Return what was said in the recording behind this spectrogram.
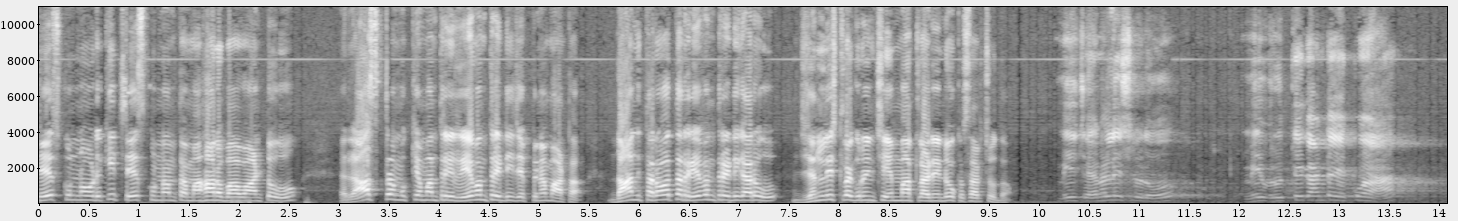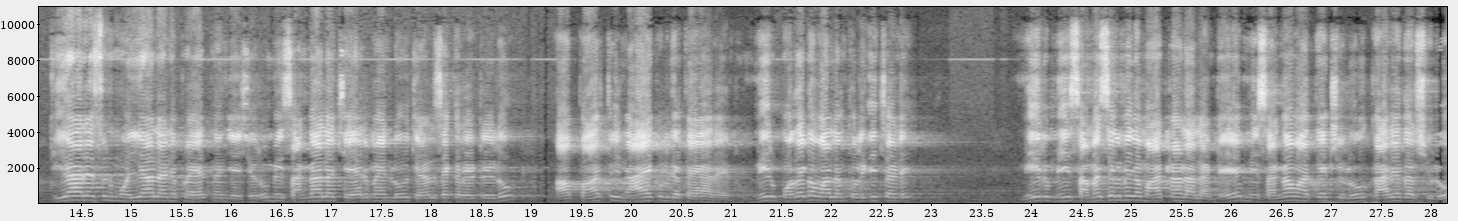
చేసుకున్నోడికి చేసుకున్నంత మహానుభావ అంటూ రాష్ట్ర ముఖ్యమంత్రి రేవంత్ రెడ్డి చెప్పిన మాట. దాని తర్వాత రేవంత్ రెడ్డి గారు జర్నలిస్టుల గురించి ఏం మాట్లాడిండో ఒకసారి చూద్దాం. మీ జర్నలిస్టులు మీ వృత్తి కంటే ఎక్కువ టీఆర్ఎస్ను మొయ్యాలనే ప్రయత్నం చేశారు. మీ సంఘాల చైర్మన్లు జనరల్ సెక్రటరీలు ఆ పార్టీ నాయకులుగా తయారయ్యారు. మీరు మొదట వాళ్ళని తొలగించండి. మీరు మీ సమస్యల మీద మాట్లాడాలంటే మీ సంఘం అధ్యక్షులు కార్యదర్శులు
